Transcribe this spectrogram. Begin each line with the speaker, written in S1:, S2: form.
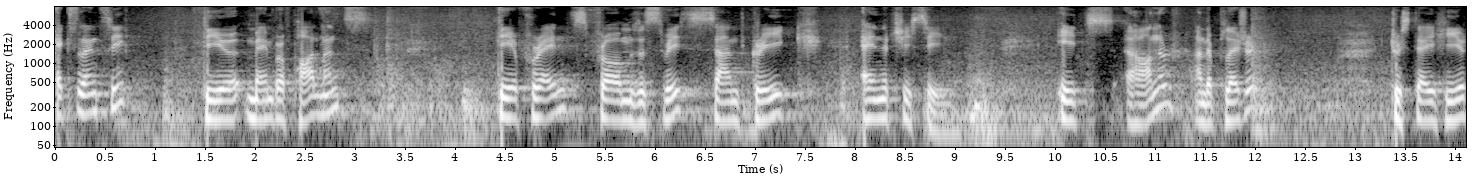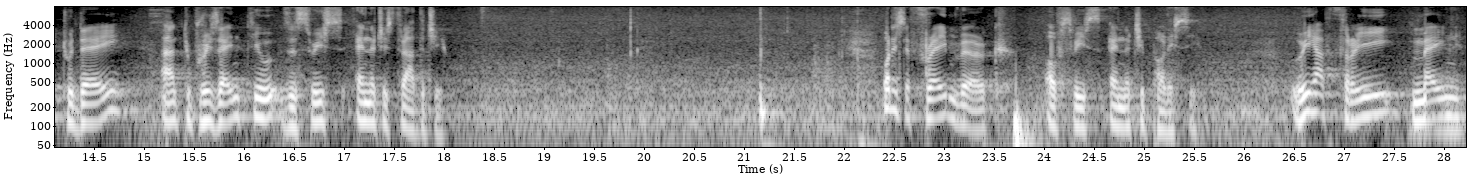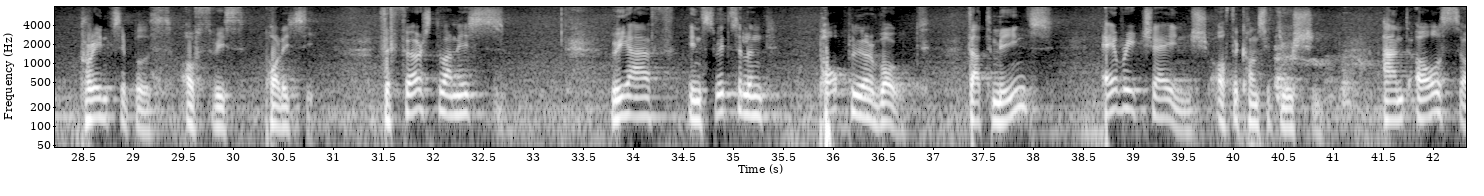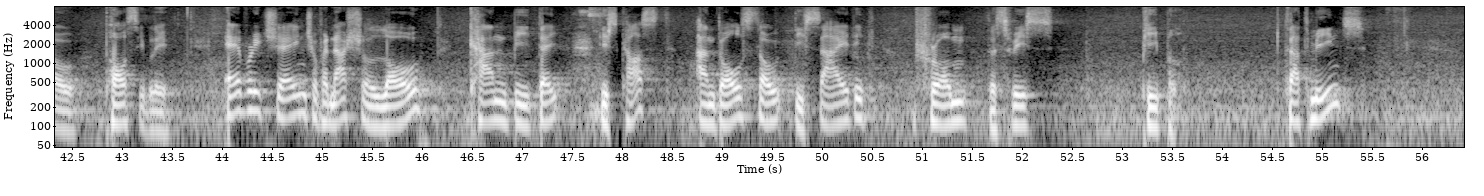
S1: Excellency, dear Member of Parliament, dear friends from the Swiss and Greek energy scene. It's an honor and a pleasure to stay here today and to present you the Swiss energy strategy. What is the framework of Swiss energy policy? We have three main principles of Swiss policy. The first one is we have in Switzerland popular vote. That means every change of the constitution and also possibly every change of a national law can be discussed and also decided from the Swiss people. That means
